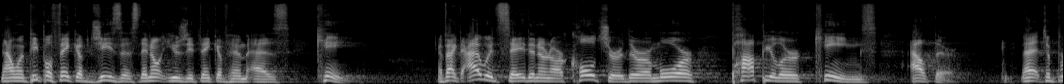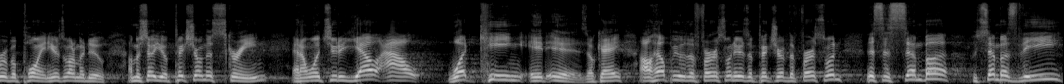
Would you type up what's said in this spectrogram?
Now, when people think of Jesus, they don't usually think of him as king. In fact, I would say that in our culture, there are more popular kings out there. to prove a point, here's what I'm gonna do I'm gonna show you a picture on the screen, and I want you to yell out what king it is, okay? I'll help you with the first one. Here's a picture of the first one. This is Simba. Simba's the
